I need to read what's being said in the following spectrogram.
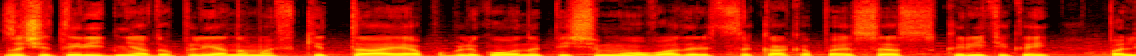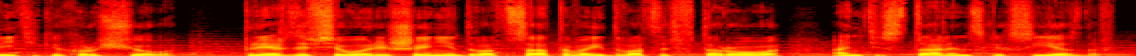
За четыре дня до пленума в Китае опубликовано письмо в адрес ЦК КПСС с критикой политики Хрущева. Прежде всего, решений 20 и 22 антисталинских съездов –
